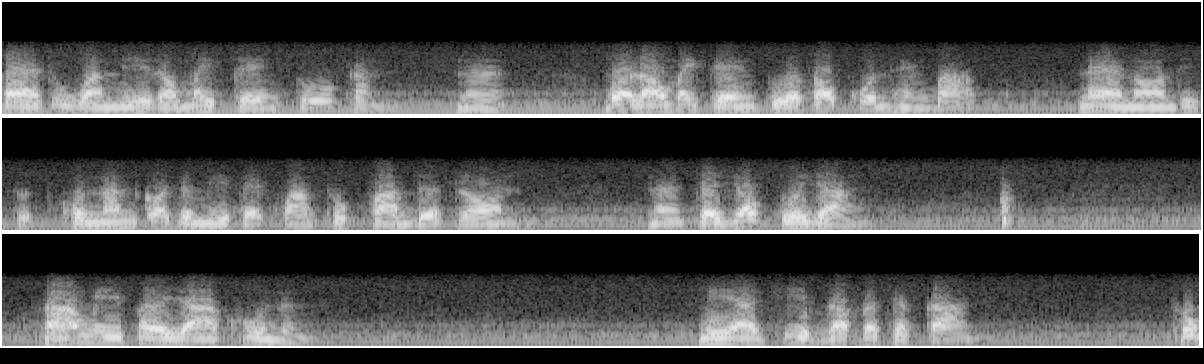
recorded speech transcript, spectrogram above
แต่ทุกวันนี้เราไม่เกรงกลัวกัน นะเมื่อเราไม่เกรงกลัวต่อผลแห่งบาป แน่นอนที่สุดคนนั้นก็จะมีแต่ความทุกข์ความเดือดร้อนนะจะยกตัวอย่าง สามีภรรยาคู่หนึ่ง มีอาชีพรับราชการ ทุก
